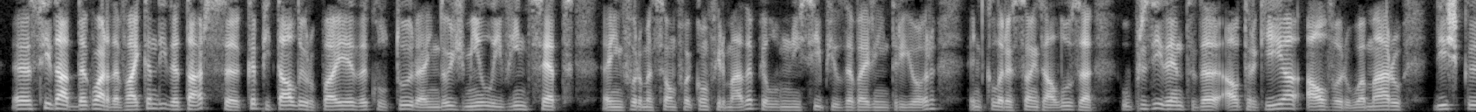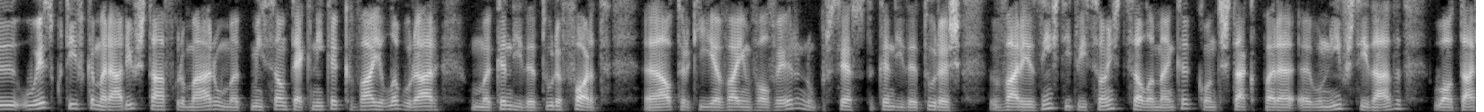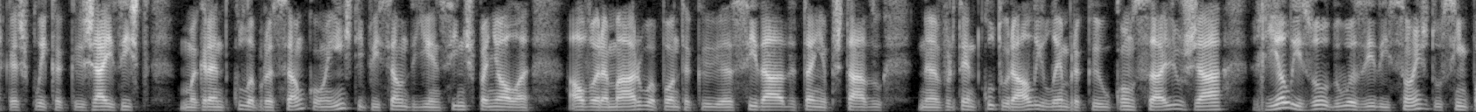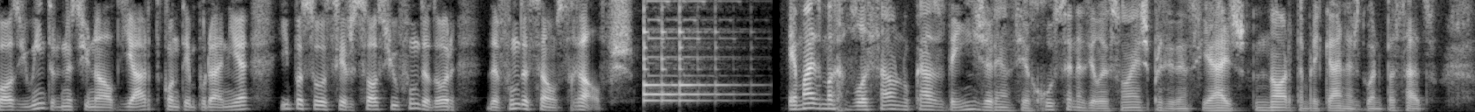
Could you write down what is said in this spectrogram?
A cidade da Guarda vai candidatar-se a Capital Europeia da Cultura em 2027. A informação foi confirmada pelo município da Beira Interior. Em declarações à Lusa, o presidente da autarquia, Álvaro Amaro, diz que o executivo camarário está a formar uma comissão técnica que vai elaborar uma candidatura forte. A autarquia vai envolver no processo de candidaturas várias instituições de Salamanca, com destaque para a universidade. O autarca explica que já existe uma grande colaboração com a instituição de ensino espanhola. Álvaro Amaro aponta que a cidade tem apostado na vertente cultural e lembra que o Conselho já realizou duas edições do Simpósio Internacional de Arte Contemporânea e passou a ser sócio fundador da Fundação Serralves. É mais uma revelação no caso da ingerência russa nas eleições presidenciais norte-americanas do ano passado.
